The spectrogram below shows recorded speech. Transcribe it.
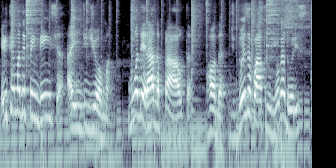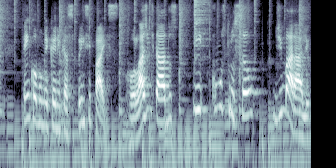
Ele tem uma dependência aí de idioma moderada para alta, roda de 2 a 4 jogadores, tem como mecânicas principais rolagem de dados e construção de baralho.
